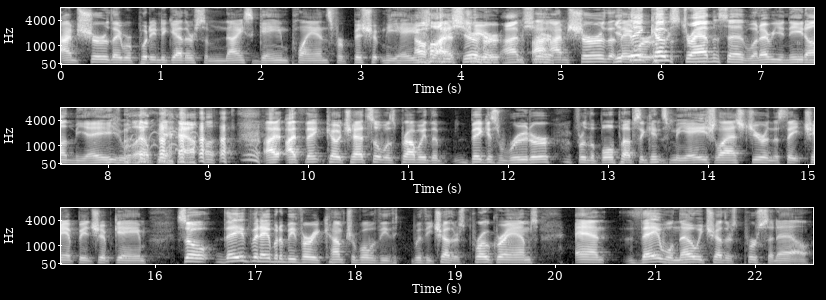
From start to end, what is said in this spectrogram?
I'm sure they were putting together some nice game plans for Bishop Miege Oh, I'm last sure. year. I'm sure. I, am sure that You they think were. Coach Strathman said, whatever you need on Miege, we'll help you out? I, I think Coach Hetzel was probably the biggest rooter for the Bullpups against Miege last year in the state championship game. So they've been able to be very comfortable with, e- with each other's programs, and they will know each other's personnel.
